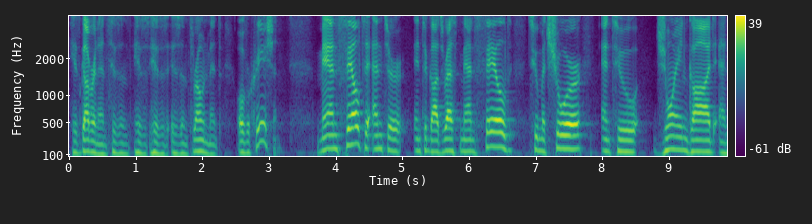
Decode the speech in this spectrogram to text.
his governance, his his his, his enthronement over creation. Man failed to enter into God's rest. Man failed to mature and to join God and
